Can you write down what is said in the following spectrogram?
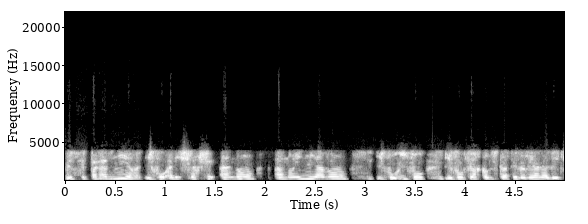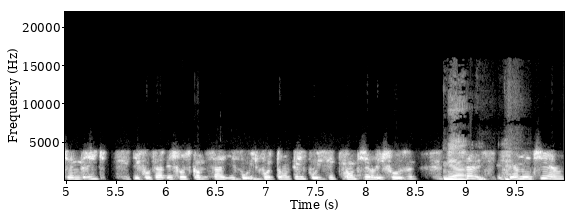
Mais c'est pas l'avenir. Il faut aller chercher un an, un an et demi avant. Il faut, il faut, il faut faire comme ce qu'a fait le Real avec Hendrick. Il faut faire des choses comme ça. Il faut, il faut tenter. Il faut essayer de sentir les choses. C'est ça. C'est un métier. Hein.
